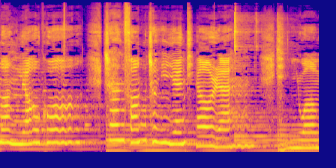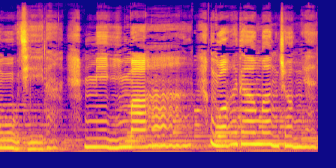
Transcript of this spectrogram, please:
茫辽阔绽放炊烟飘然一望无际的迷茫。我的梦中人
